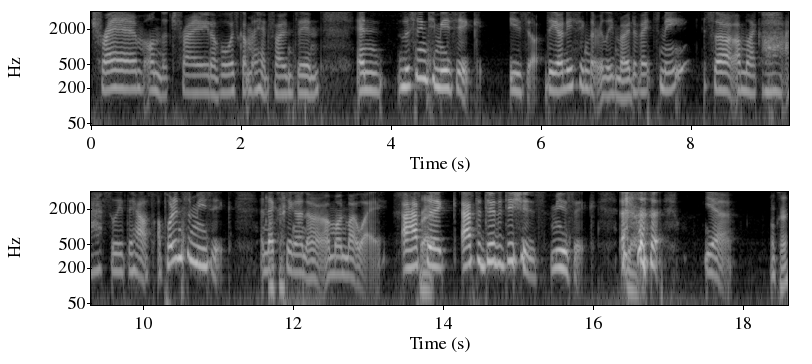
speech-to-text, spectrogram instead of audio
tram, on the train, I've always got my headphones in. And listening to music is the only thing that really motivates me. So I'm like, oh, I have to leave the house. I'll put in some music. And next thing I know, I'm on my way. I have Right. to I have to do the dishes, music. Yeah. yeah. Okay,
